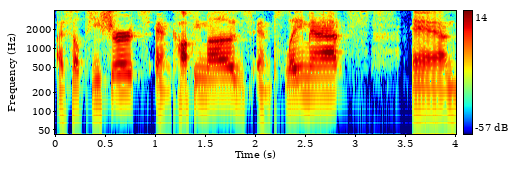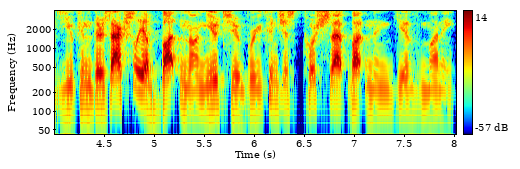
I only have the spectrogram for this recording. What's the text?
I sell T-shirts and coffee mugs and playmats, and you can. There's actually a button on YouTube where you can just push that button and give money.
